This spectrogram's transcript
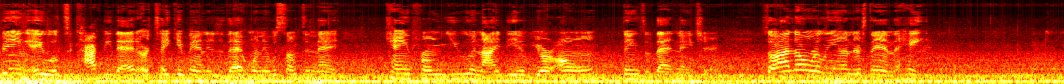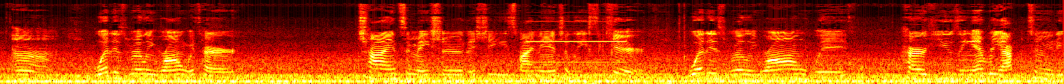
being able to copy that or take advantage of that when it was something that came from you, an idea of your own, things of that nature. So I don't really understand the hate. Um, what is really wrong with her trying to make sure that she's financially secure? What is really wrong with her using every opportunity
